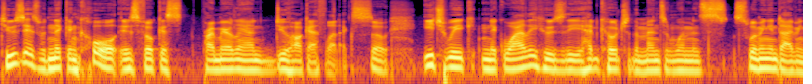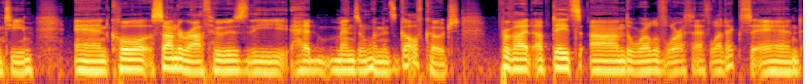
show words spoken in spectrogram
Tuesdays with Nick and Cole is focused primarily on Duhawk athletics. So each week, Nick Wiley, who's the head coach of the men's and women's swimming and diving team, and Cole Sonderoth, who is the head men's and women's golf coach, provide updates on the world of Loras athletics and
